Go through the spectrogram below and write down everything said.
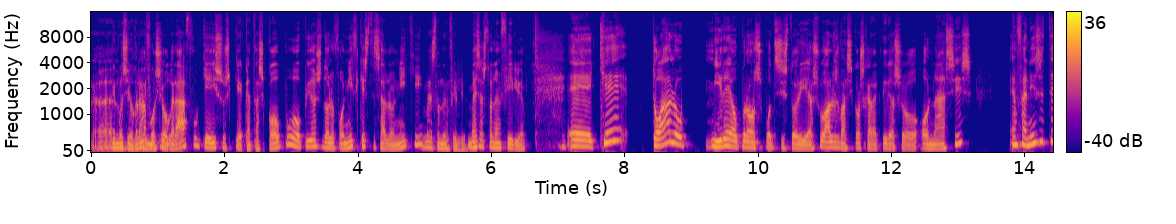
ε, Δημοσιογράφου δημοσιογράφου και ίσως και κατασκόπου, ο οποίος δολοφονήθηκε στη Θεσσαλονίκη Μέσα στον εμφύλιο. μέσα στον εμφύλιο. Ε, και το άλλο μοιραίο πρόσωπο της ιστορίας σου, ο άλλος βασικός χαρακτήρας ο, ο Νάσης, εμφανίζεται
